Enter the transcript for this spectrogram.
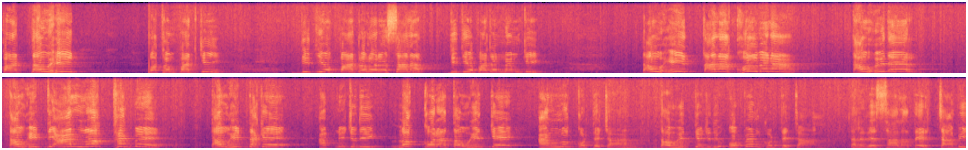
পাঠ তাওহিদ। প্রথম পাঠ কি? দ্বিতীয় পাঠ হলো রেসালাত। দ্বিতীয় পাঠের নাম কি? তাওহিদ তালা খুলবে না। তাওহিদের, তাওহিদটি আনলক থাকবে। তাওহিদটাকে আপনি যদি লক করা তাওহিদকে আনলক করতে চান, তাওহিদকে যদি ওপেন করতে চান, তাহলে রেসালাতের চাবি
